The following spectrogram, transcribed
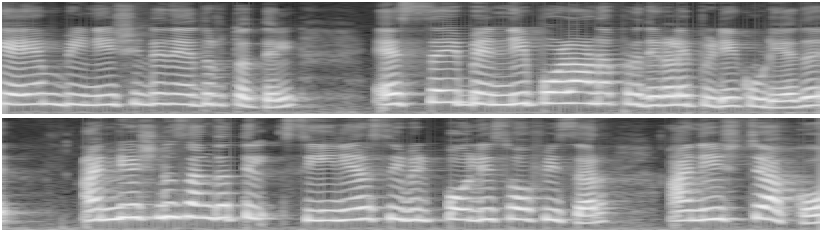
K M ബിനീഷിന്റെ നേതൃത്വത്തിൽ എസ് ഐ ബെന്നി പോളാണ് പ്രതികളെ പിടികൂടിയത്. അന്വേഷണ സംഘത്തിൽ senior civil police officer Aneesh Chacko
